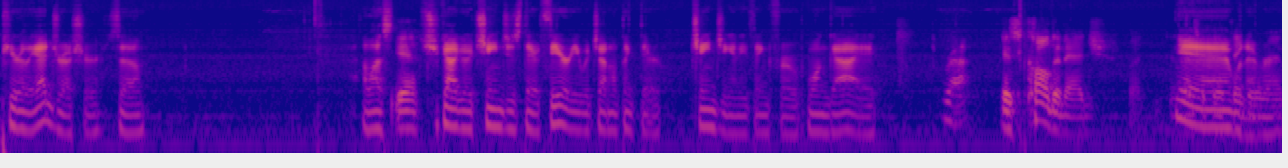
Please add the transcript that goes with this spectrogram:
purely edge rusher. So unless Yeah. Chicago changes their theory, which I don't think they're changing anything for one guy. Right. It's called an edge, but that's what Yeah, think of him whatever.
